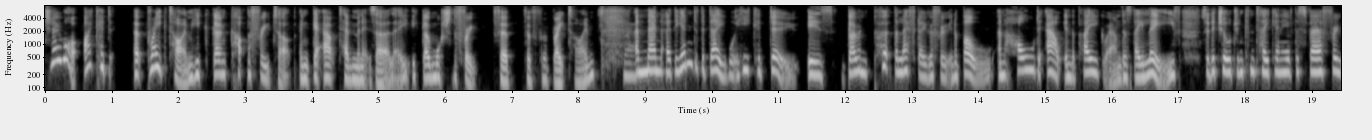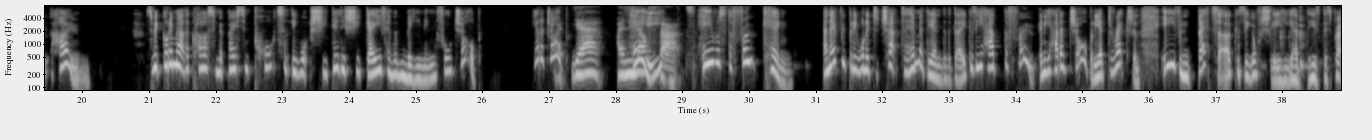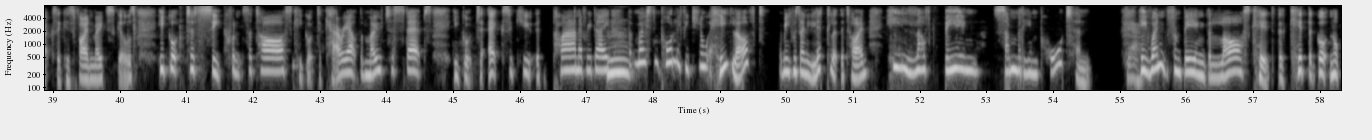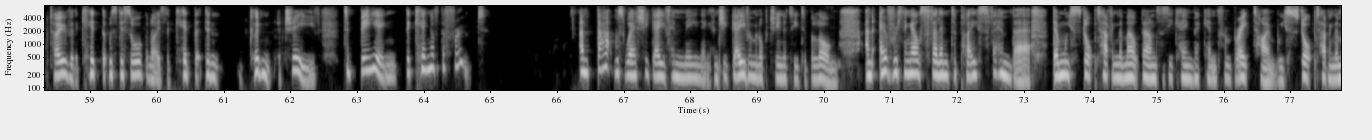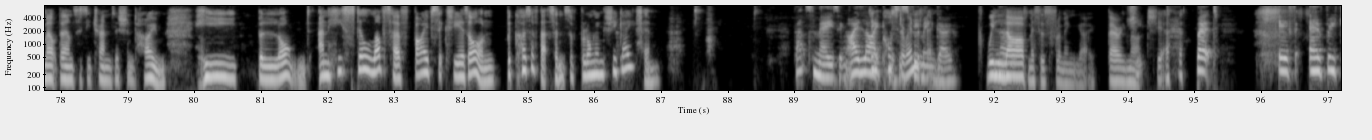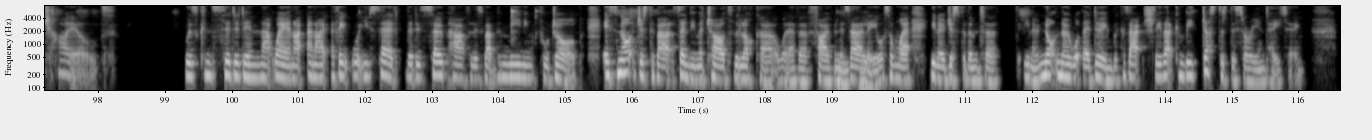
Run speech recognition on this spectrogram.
do you know what? I could, at break time, he could go and cut the fruit up and get out 10 minutes early. He'd go and wash the fruit for, for, for break time. Yeah. And then at the end of the day, what he could do is go and put the leftover fruit in a bowl and hold it out in the playground as they leave so the children can take any of the spare fruit home. So we got him out of the classroom, but most importantly, what she did is she gave him a meaningful job. He had a job. Yeah, I he, love that. He was the fruit king And everybody wanted to chat to him at the end of the day because he had the fruit and he had a job and he had direction. Even better, because he obviously he had he's dyspraxic, his fine motor skills. He got to sequence a task. He got to carry out the motor steps. He got to execute a plan every day. Mm. But most importantly, if you, do you know what he loved? I mean, he was only little at the time. He loved being somebody important. Yeah. He went from being the last kid, the kid that got knocked over, the kid that was disorganized, the kid that didn't couldn't achieve, to being the king of the fruit. And that was where she gave him meaning and she gave him an opportunity to belong. And everything else fell into place for him there. Then we stopped having the meltdowns as he came back in from break time. We stopped having the meltdowns as he transitioned home. He belonged and he still loves her five, six years on because of that sense of belonging she gave him. That's amazing. I like Mrs. Flamingo. We no. love Mrs. Flamingo very much. She, yeah. But if every child was considered in that way. And I and I, I think what you said that is so powerful is about the meaningful job. It's not just about sending the child to the locker or whatever five minutes mm-hmm. early or somewhere, you know, just for them to, you know, not know what they're doing because actually that can be just as disorientating.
